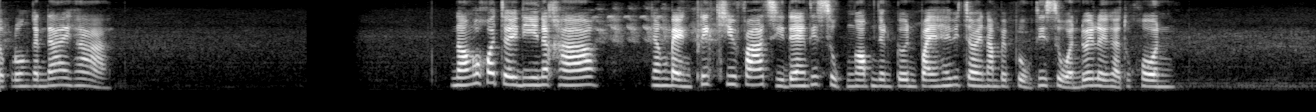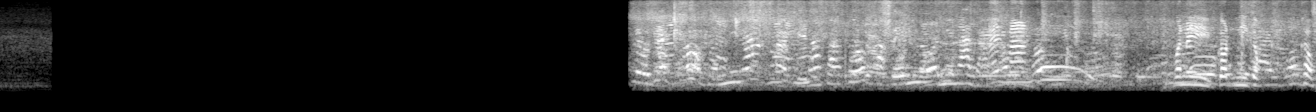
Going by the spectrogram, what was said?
ตกลงกันได้ค่ะ น้องก็เข้าใจดีนะคะ ยังแบ่งพริกชี้ฟ้าสีแดงที่สุกงอมจนเกินไปให้พี่จอยนำไปปลูกที่สวนด้วยเลยค่ะทุกคน วันนี้ก็มีกับกับ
